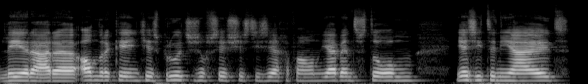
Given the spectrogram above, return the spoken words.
leraren, andere kindjes, broertjes of zusjes die zeggen van jij bent stom, jij ziet er niet uit,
